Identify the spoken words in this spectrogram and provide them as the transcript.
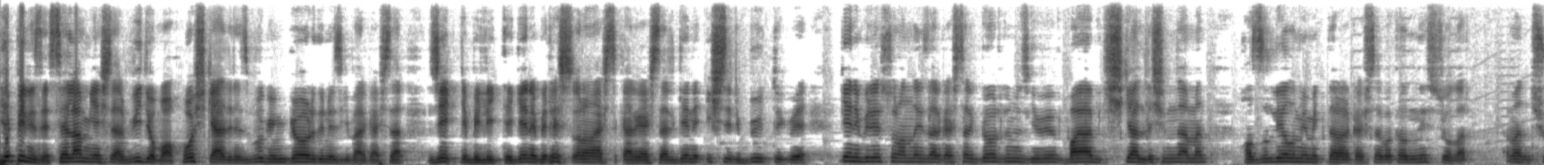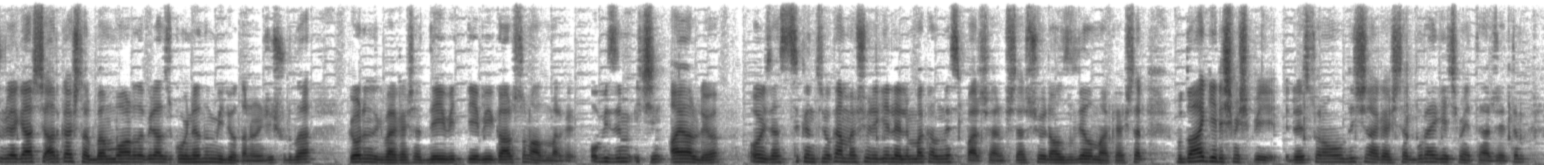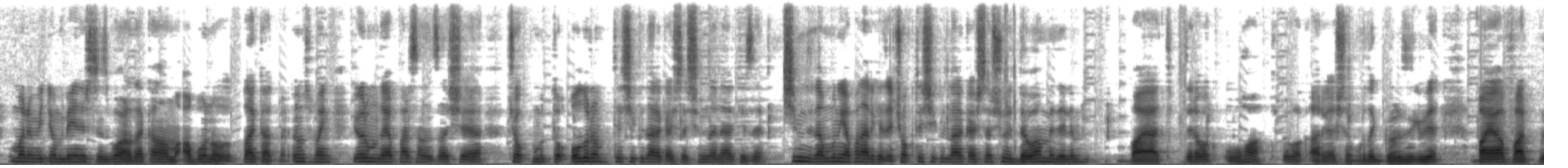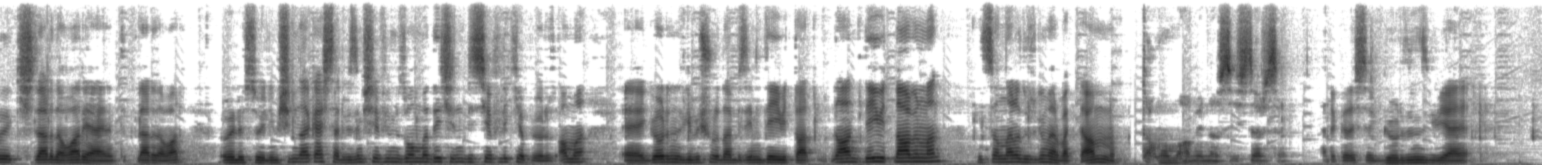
Hepinize selam gençler videoma hoş geldiniz. Bugün gördüğünüz gibi arkadaşlar Jack ile birlikte gene bir restoran açtık arkadaşlar. Gene işleri büyüttük ve gene bir restorandayız arkadaşlar. Gördüğünüz gibi baya bir kişi geldi. Şimdi hemen hazırlayalım yemekler arkadaşlar. Bakalım ne istiyorlar. Hemen şuraya gerçi arkadaşlar ben bu arada birazcık oynadım videodan önce. Şurada gördüğünüz gibi arkadaşlar David diye bir garson aldım arkadaşlar. O bizim için ayarlıyor. O yüzden sıkıntı yok. Hemen şöyle gelelim bakalım ne sipariş vermişler. Şöyle hazırlayalım arkadaşlar. Bu daha gelişmiş bir restoran olduğu için arkadaşlar buraya geçmeyi tercih ettim. Umarım videomu beğenirsiniz. Bu arada kanalıma abone olup like atmayı unutmayın. Yorum da yaparsanız aşağıya çok mutlu olurum. Teşekkürler arkadaşlar şimdiden herkese. Şimdiden bunu yapan herkese çok teşekkürler arkadaşlar. Şöyle devam edelim. Bayağı tiplere bak. Oha tipe bak arkadaşlar burada gördüğünüz gibi bayağı farklı kişiler de var yani tipler de var. Öyle söyleyeyim. Şimdi arkadaşlar bizim şefimiz olmadığı için biz şeflik yapıyoruz ama ee, gördüğünüz gibi şurada bizim David var. Lan David ne yapıyorsun lan? İnsanlara düzgün ver bak tamam mı? Tamam abi nasıl istersen. Arkadaşlar gördüğünüz gibi yani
